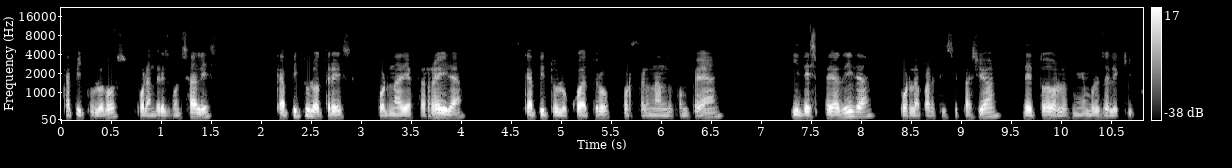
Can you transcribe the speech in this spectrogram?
capítulo 2 por Andrés González, capítulo 3 por Nadia Ferreira, capítulo 4 por Fernando Compeán y despedida por la participación de todos los miembros del equipo.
